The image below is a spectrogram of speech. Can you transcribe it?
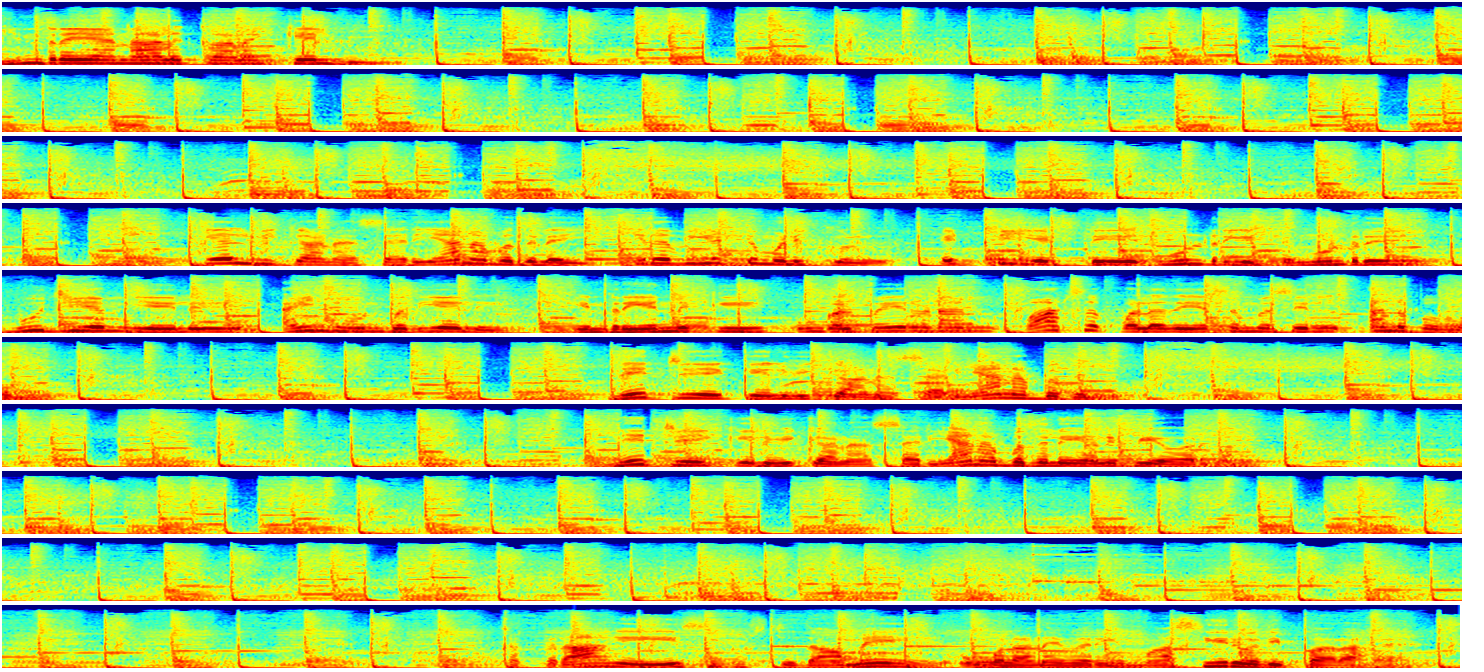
இன்றைய நாளுக்கான கேள்வி. கேள்விக்கான சரியான பதிலை இரவு எட்டு மணிக்குள் எட்டு எட்டு மூன்று எட்டு மூன்று பூஜ்ஜியம் ஏழு ஐந்து ஒன்பது ஏழு என்ற எண்ணுக்கு உங்கள் பெயருடன் வாட்ஸ்அப் அல்லது எஸ்எம்எஸில் அனுப்பவும். நேற்றைய கேள்விக்கான சரியான பதில். நேற்றைய கேள்விக்கான சரியான பதிலை அனுப்பியவர்கள். கத்தராக இயேசு கிறிஸ்து தாமே உங்கள் அனைவரையும் ஆசீர்வதிப்பாராக.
